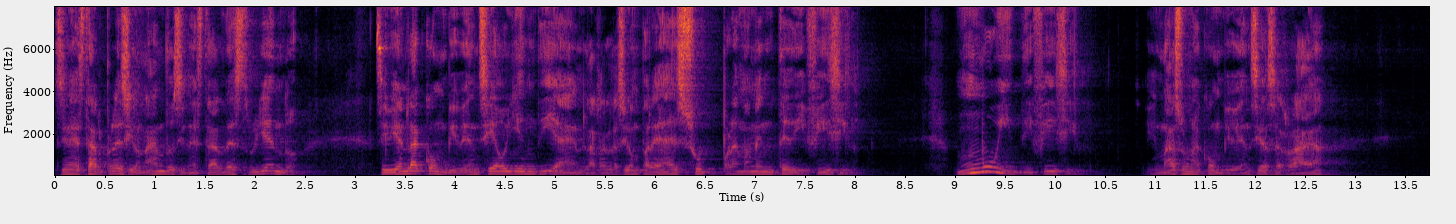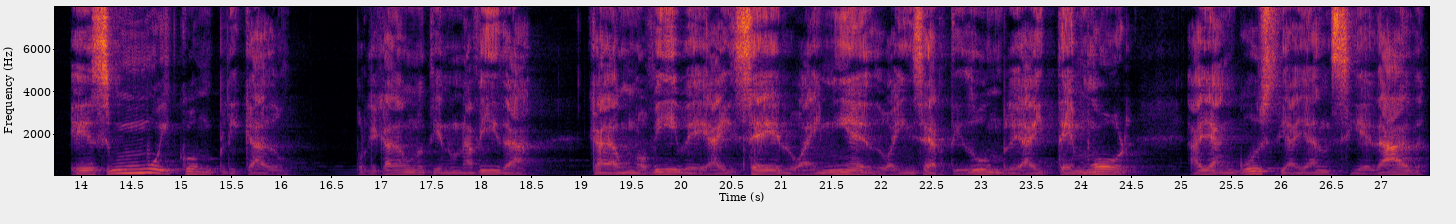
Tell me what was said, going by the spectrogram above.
sin estar presionando, sin estar destruyendo. Si bien la convivencia hoy en día en la relación pareja es supremamente difícil, muy difícil, y más una convivencia cerrada, es muy complicado, porque cada uno tiene una vida, cada uno vive, hay celo, hay miedo, hay incertidumbre, hay temor, hay angustia, hay ansiedad,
